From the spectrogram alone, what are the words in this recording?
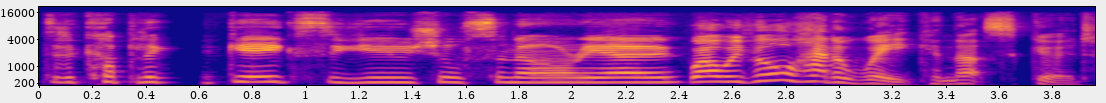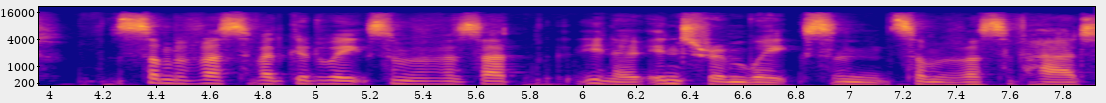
did a couple of gigs, the usual scenario. Well, we've all had a week, and that's good. Some of us have had good weeks. Some of us had, you know, interim weeks, and some of us have had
